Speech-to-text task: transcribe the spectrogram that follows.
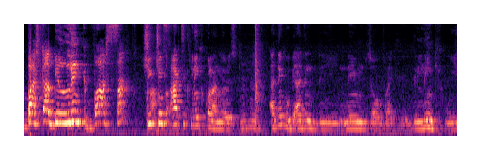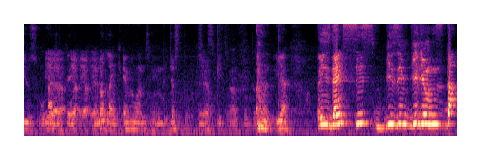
Başka bir link varsa çünkü, çünkü artık link kullanıyoruz. I think we'll be adding the names of like the link we use. We'll add Yeah, it there. yeah, yeah, yeah. Not like everyone's in the, just the Yeah. specific Yeah. ya. O yüzden siz bizim videomuzda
